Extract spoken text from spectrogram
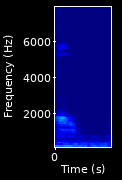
come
